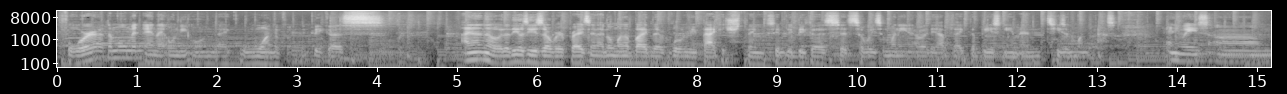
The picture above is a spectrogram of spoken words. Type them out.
four at the moment, and I only own like one of them because I don't know. The DLC is overpriced, and I don't want to buy the whole repackaged thing simply because it's a waste of money, and I already have like the base game and season one pass. Anyways, um,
